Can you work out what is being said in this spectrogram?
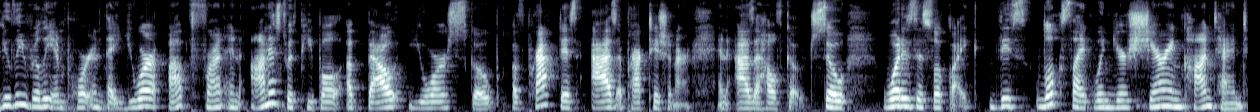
really, really important that you are upfront and honest with people about your scope of practice as a practitioner and as a health coach. So, what does this look like? This looks like when you're sharing content,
